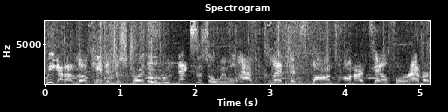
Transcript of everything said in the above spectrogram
We gotta locate and destroy the brood nexus or we will have Glyphid spawns on our tail forever.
